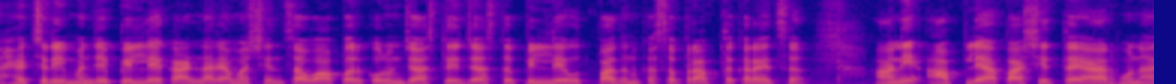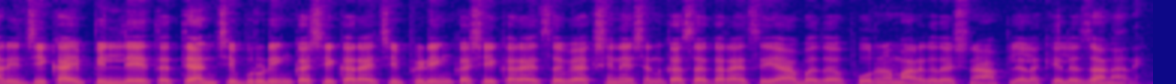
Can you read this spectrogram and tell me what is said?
हॅचरी म्हणजे पिल्ले काढणाऱ्या मशीनचा वापर करून जास्तीत जास्त पिल्ले उत्पादन कसं प्राप्त करायचं? आणि आपल्यापाशी तयार होणारी जी काही पिल्ले आहेत त्यांची ब्रुडिंग कशी करायची फिडिंग कशी करायचं वॅक्सिनेशन कसं करायचं याबद्दल पूर्ण मार्गदर्शन आपल्याला केलं जाणार आहे.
